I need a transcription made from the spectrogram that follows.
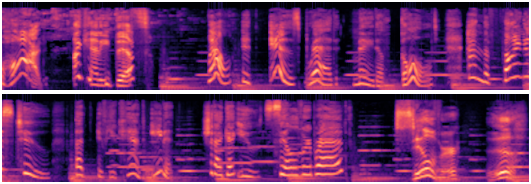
hard. I can't eat this. Well, it is bread made of gold, and the finest too. But if you can't eat it, should I get you silver bread? Silver? Ugh.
